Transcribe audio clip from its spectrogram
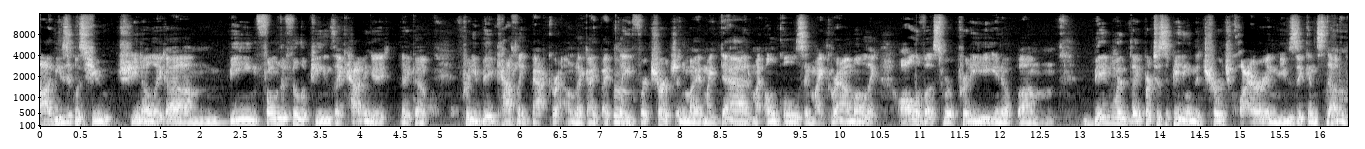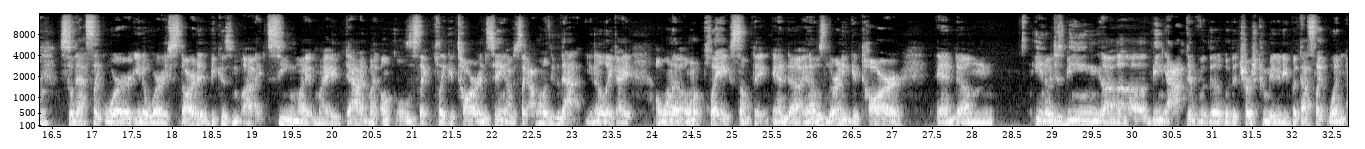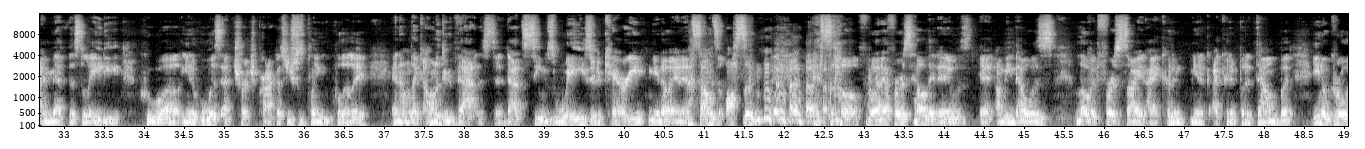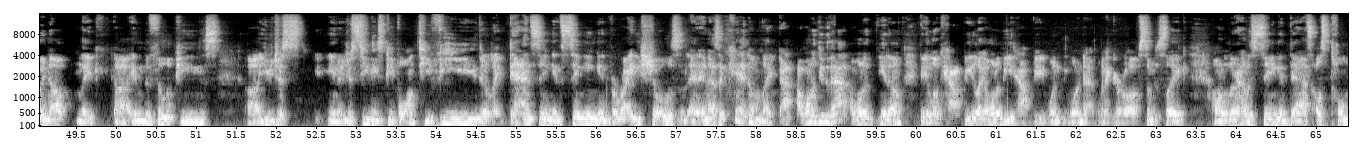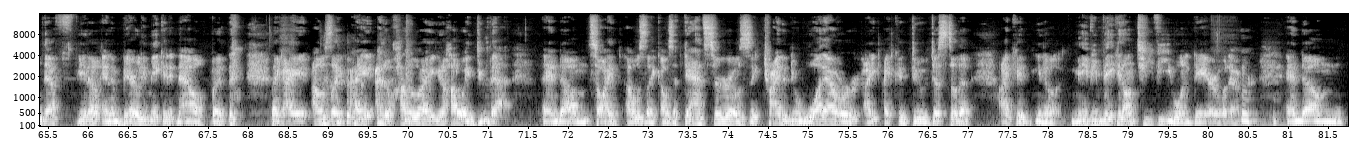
uh, music was huge. You know, like um, being from the Philippines, like having a like a pretty big Catholic background. Like I, I played for church, and my my dad, my uncles, and my grandma, like all of us were pretty, you know, um, big with like participating in the church choir and music and stuff. So that's like where you know where I started because my seeing my my dad, my uncles like play guitar and sing, I'm just like I want to do that. You know, like I I want to I want to play something, and uh, and I was learning guitar and. um you know, just being uh, being active with the with the church community. But that's like when I met this lady who uh, you know who was at church practice. She was playing ukulele, and I'm like, I want to do that instead. That seems way easier to carry, you know, and it sounds awesome. and so when I first held it, it was, it, I mean, that was love at first sight. I couldn't, you know, I couldn't put it down. But you know, growing up like uh, in the Philippines, uh, you just you know, you see these people on TV, they're like dancing and singing in variety shows. And, and as a kid, I'm like, I, I want to do that. I want to, you know, they look happy. Like I want to be happy when, when I, when I grow up. So I'm just like, I want to learn how to sing and dance. I was tone deaf, you know, and I'm barely making it now. But like, I, I was like, I, I don't, how do I, you know, how do I do that? And um, so I, I was like, I was a dancer. I was like trying to do whatever I, I could do just so that I could, you know, maybe make it on TV one day or whatever. and um,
